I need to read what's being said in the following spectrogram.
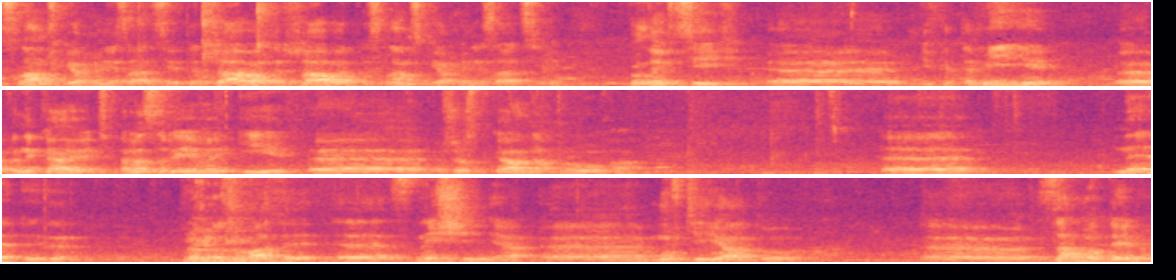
Ісламські організації держава, держава, ісламські організації. Коли в цій е, дихотомії е, виникають розриви і е, жорстка напруга. Е, не, е, прогнозувати е, знищення муфтіяту за моделлю,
